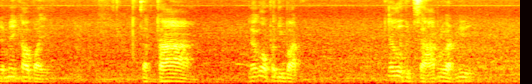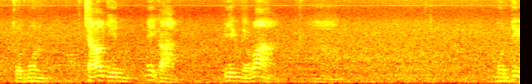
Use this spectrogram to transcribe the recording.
จะไม่เข้าไปศรัทธาแล้วก็ปฏิบัติ แล้วก็ศึกษาปฏิบัตินี่สวดมนต์เช้าเย็นไม่ขาดเพียงแต่ว่ามนที่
